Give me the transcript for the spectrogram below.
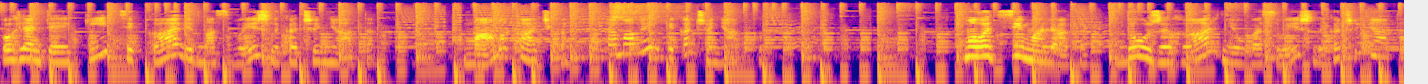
Погляньте, які цікаві в нас вийшли каченята. Мама качка та маленьке каченятко. Молодці малята! Дуже гарні у вас вийшли каченята.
